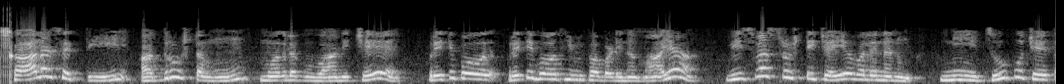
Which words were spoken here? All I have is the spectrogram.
కాలశక్తి అదృష్టము మొదలగు వానిచే ప్రతిపో ప్రతిబోధింపబడిన మాయ విశ్వసృష్టి చేయవలెనను నీ చూపు చేత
